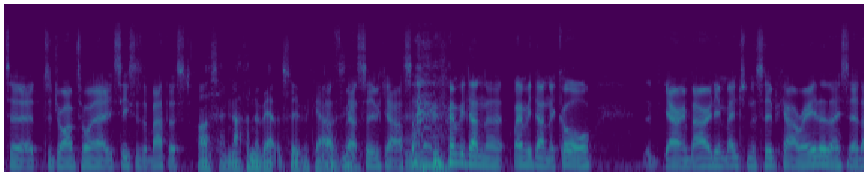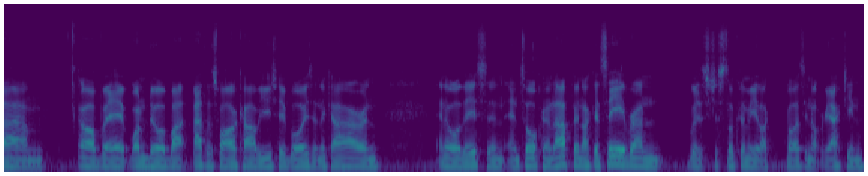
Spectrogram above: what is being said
to to drive Toyota eighty six as a Bathurst. Oh, so nothing about the supercar. Nothing about then. supercars. So when we done the when we done the call, Garry and Barry didn't mention the supercar either. They said, um, "Oh, we want to do a Ba- Bathurst wildcard with you two boys in the car and and all this and, and talking it up." And I could see everyone was just looking at me like, "Why is he not reacting?"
